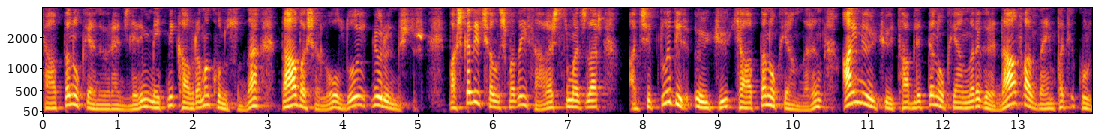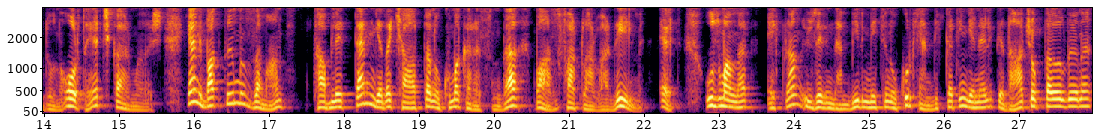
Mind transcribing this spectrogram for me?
kağıttan okuyan öğrencilerin metni kavrama konusunda daha başarılı olduğu görülmüştür. Başka bir çalışmada ise araştırmacılar acıklı bir öyküyü kağıttan okuyanların aynı öyküyü tabletten okuyanlara göre daha fazla empati kurduğunu ortaya çıkarmış. Yani baktığımız zaman tabletten ya da kağıttan okumak arasında bazı farklar var değil mi? Evet, uzmanlar ekran üzerinden bir metin okurken dikkatin genellikle daha çok dağıldığını,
